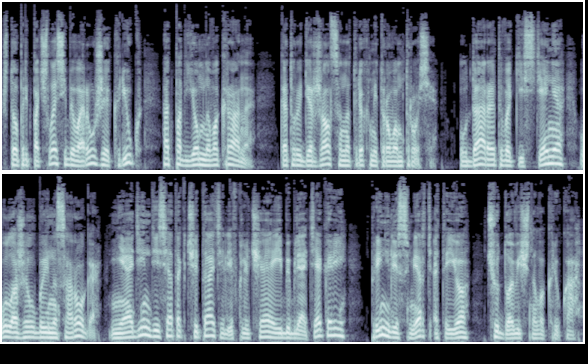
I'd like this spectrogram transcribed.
что предпочла себе в оружие крюк от подъемного крана, который держался на трехметровом тросе. Удар этого кистеня уложил бы и носорога. Ни один десяток читателей, включая и библиотекарей, приняли смерть от ее чудовищного крюка.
